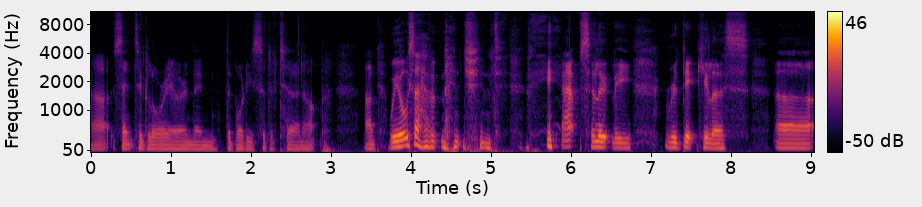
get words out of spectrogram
uh, sent to Gloria, and then the bodies sort of turn up. Um, we also haven't mentioned the absolutely ridiculous uh,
